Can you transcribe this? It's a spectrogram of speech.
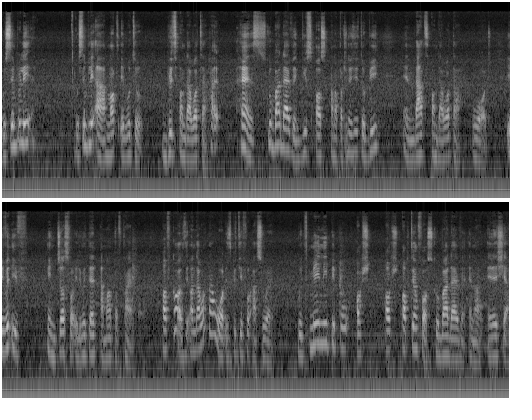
We simply we simply are not able to breathe underwater. Hence, scuba diving gives us an opportunity to be in that underwater world, even if in just for a limited amount of time. Of course, the underwater world is beautiful as well, with many people op op opting for scuba diving in, uh, in Asia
